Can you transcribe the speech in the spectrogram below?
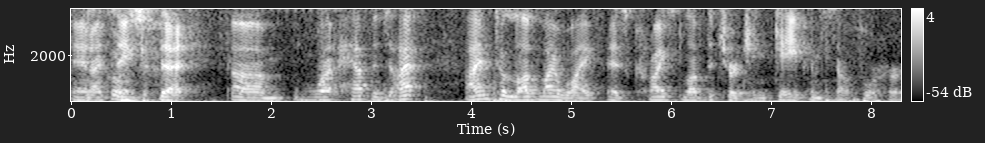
and I think that um, what happens, I, I'm to love my wife as Christ loved the church and gave Himself for her,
